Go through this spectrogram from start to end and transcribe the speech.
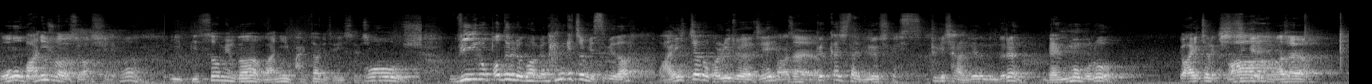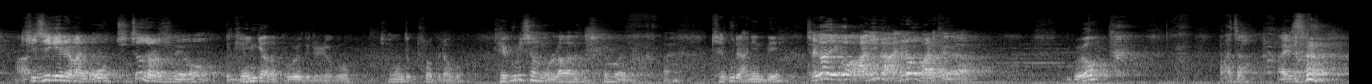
오 많이 좋아졌어요 확실히. 이 밑섬유가 많이 발달이 돼 있어요. 지금. 오. 위로 뻗으려고 하면 한계점이 있습니다 Y자로 걸려줘야지 맞아요. 끝까지 다 늘릴 수가 있어 그게 잘 안 되는 분들은 맨몸으로 Y자를 기지개 아, 맞아요. 기지개를 많이. 오 진짜 잘하시네요. 개인기 하나 보여드리려고 전현득 풀업이라고? 개구리처럼 올라가는 그런 거예요. 개구리 아닌데? 제가 이거 아니면 아니라고 말이 되나요? 이거요? 맞아 알겠습니다.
